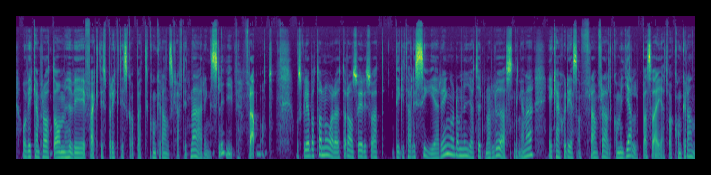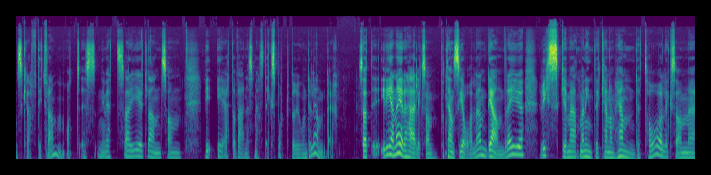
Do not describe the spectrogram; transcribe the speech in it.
Och vi kan prata om hur vi faktiskt på riktigt skapar ett konkurrenskraftigt näringsliv framåt. Och skulle jag bara ta några av dem så är det så att digitalisering och de nya typerna av lösningarna är kanske det som framförallt kommer hjälpa Sverige att vara konkurrenskraftigt framåt. Ni vet, Sverige är ett land som är ett av världens mest exportberoende länder. Så att i det ena är det här liksom potentialen. Det andra är ju risker med att man inte kan omhänderta liksom, eh,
